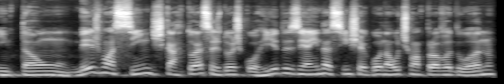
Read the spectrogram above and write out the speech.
Então, mesmo assim, descartou essas duas corridas e ainda assim chegou na última prova do ano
